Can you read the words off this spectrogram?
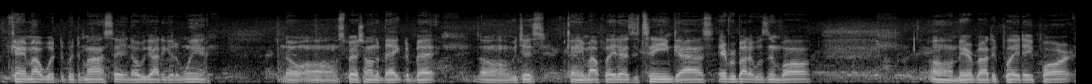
we came out with the, with the mindset, you know, we got to get a win. You know, um, especially on the back to back. We just came out, played as a team, guys. Everybody was involved. Um, everybody played their part.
